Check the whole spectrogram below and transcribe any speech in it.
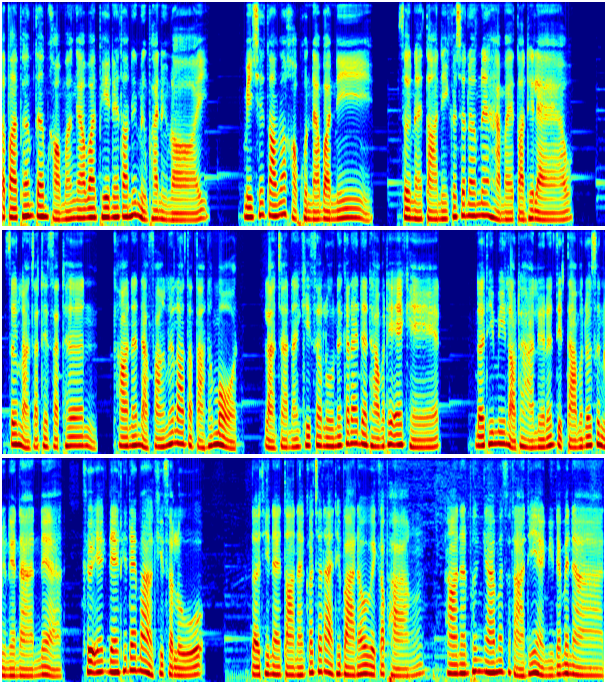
สปอยเพิ่มเติมของมังงะวันพีในตอนที่1100 มีชื่อตอนว่าขอบคุณนะบอนนี่ ซึ่งในตอนนี้ก็จะเริ่มเนื้อหามาในตอนที่แล้ว ซึ่งหลังจากเทสเทิลเขานั้นดักฟังเรื่องราวต่างๆทั้งหมด หลังจากนั้นคิซารุนั้นก็ได้เดินทางมาที่เอ็กเฮดโดยที่มีเหล่าทหารเรือนั้นติดตามมาด้วยซึ่งหนึ่งในนั้นเนี่ยคือเอ็กเด็กที่ได้มากับคิซารุโดยที่ในตอนนั้นก็จะได้อธิบายนะว่าเวกพังเขานั้นเพิ่งย้ายมาสถานที่แห่งนี้ได้ไม่นาน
